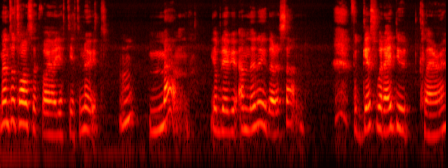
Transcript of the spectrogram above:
Men totalt sett var jag jätte, jättenöjd. Mm. Men jag blev ju ännu nöjdare sen. For guess what I do, Clara?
